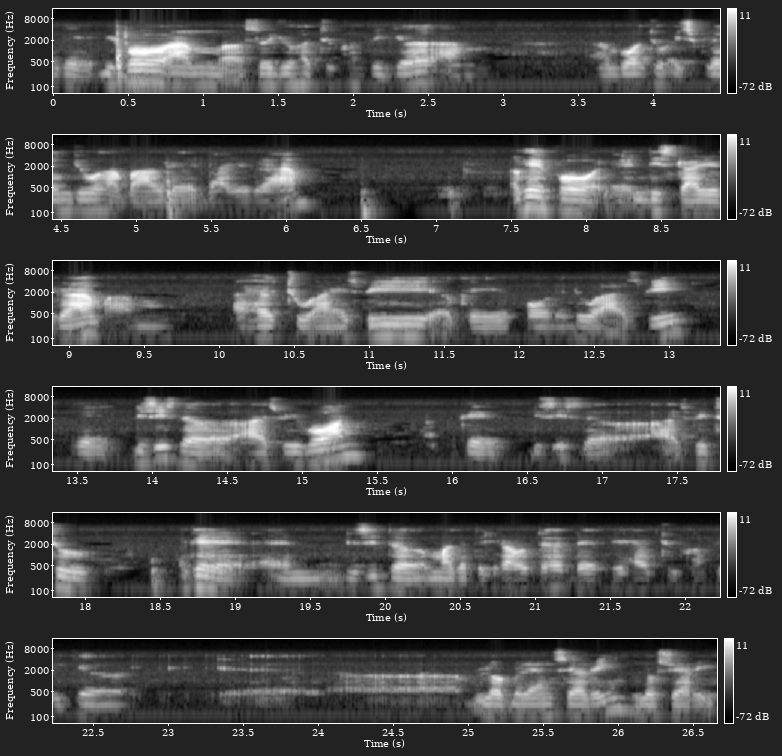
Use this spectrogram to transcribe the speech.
Okay before I'm uh, show you how to configure I'm I want to explain you about the diagram. Okay for this diagram um, I have two ISP okay for the dual ISP okay this is the ISP one okay this is the ISP two. Okay and this is the MikroTik router that we have to configure uh, load balance sharing load sharing.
